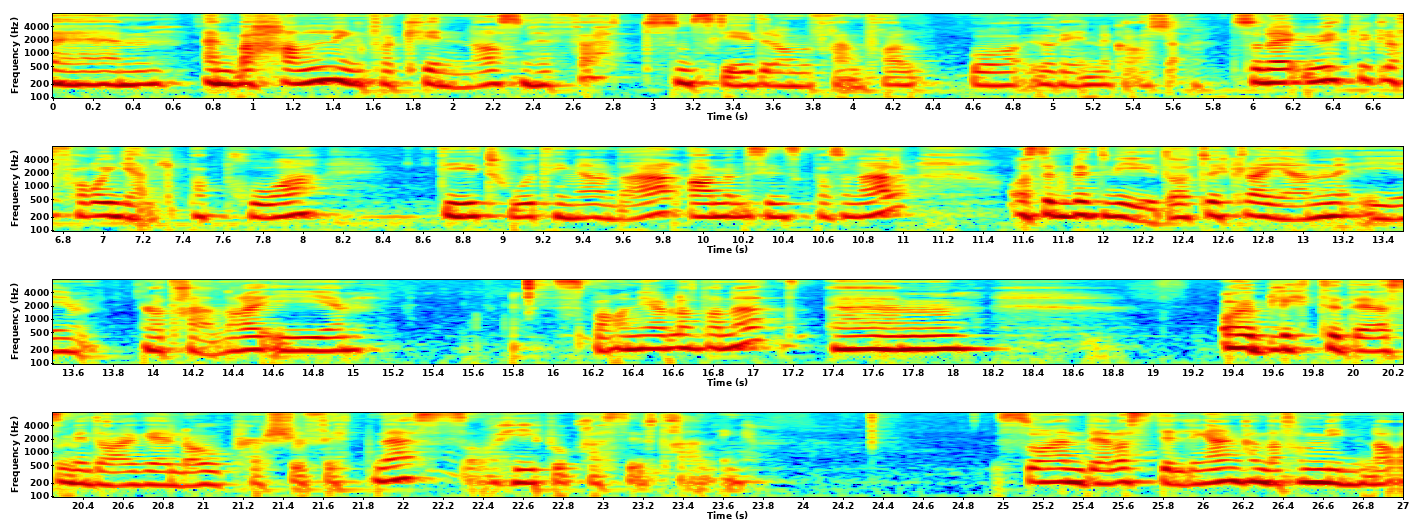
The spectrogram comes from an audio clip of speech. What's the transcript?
en behandling for kvinner som har født, som sliter med fremfall og urinlekkasje. Så det er utvikla for å hjelpe på de to tingene der av medisinsk personell. Og så er det blitt videreutvikla igjen av trenere i Spania, bl.a. Um, og er blitt til det som i dag er low pressure fitness og hypopressiv trening. Så en del av stillingene kan derfor minne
